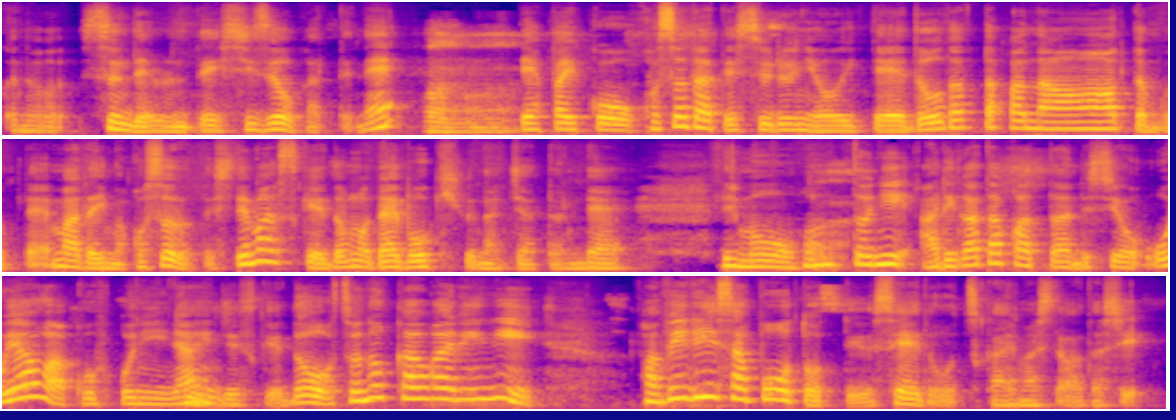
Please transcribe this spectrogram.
あの、住んでるんで、静岡ってね。やっぱりこう、子育てするにおいてどうだったかなと思って、まだ今子育てしてますけれども、だいぶ大きくなっちゃったんで。でも、本当にありがたかったんですよ。親はここにいないんですけど、その代わりに、ファミリーサポートっていう制度を使いました、私。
